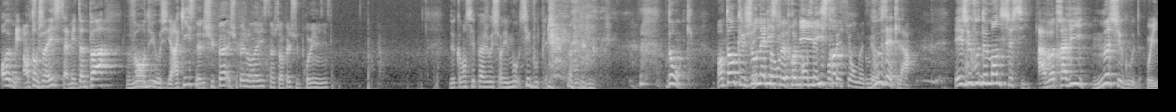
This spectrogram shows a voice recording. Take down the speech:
oh, mais en tant que journaliste, ça m'étonne pas, vendu au chiracisme, Euh, Je suis pas, je suis pas journaliste, hein, je te rappelle, je suis le premier ministre. ne commencez pas à jouer sur les mots, s'il vous plaît. donc, en tant que journaliste, Premier ministre, vous êtes là. Et je vous demande ceci. À votre avis, monsieur Good, Oui.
